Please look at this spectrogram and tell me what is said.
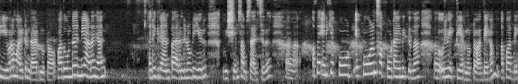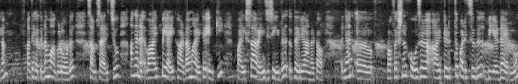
തീവ്രമായിട്ടുണ്ടായിരുന്നു കേട്ടോ അപ്പോൾ അതുകൊണ്ട് തന്നെയാണ് ഞാൻ എന്റെ ഗ്രാൻഡ് പാരന്റിനോട് ഈ ഒരു വിഷയം സംസാരിച്ചത്. അപ്പോൾ എനിക്ക് എപ്പോ എപ്പോഴും സപ്പോർട്ടായി നിൽക്കുന്ന ഒരു വ്യക്തിയായിരുന്നു കേട്ടോ അദ്ദേഹം. അപ്പോൾ അദ്ദേഹം അദ്ദേഹത്തിന്റെ മകളോട് സംസാരിച്ചു. അങ്ങനെ വായ്പയായി കടമായിട്ട് എനിക്ക് പൈസ അറേഞ്ച് ചെയ്ത് തരികയാണ് കേട്ടോ ഞാൻ പ്രൊഫഷണൽ കോഴ്സ് ആയിട്ട് എടുത്ത് പഠിച്ചത് ബി എഡ് ആയിരുന്നു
